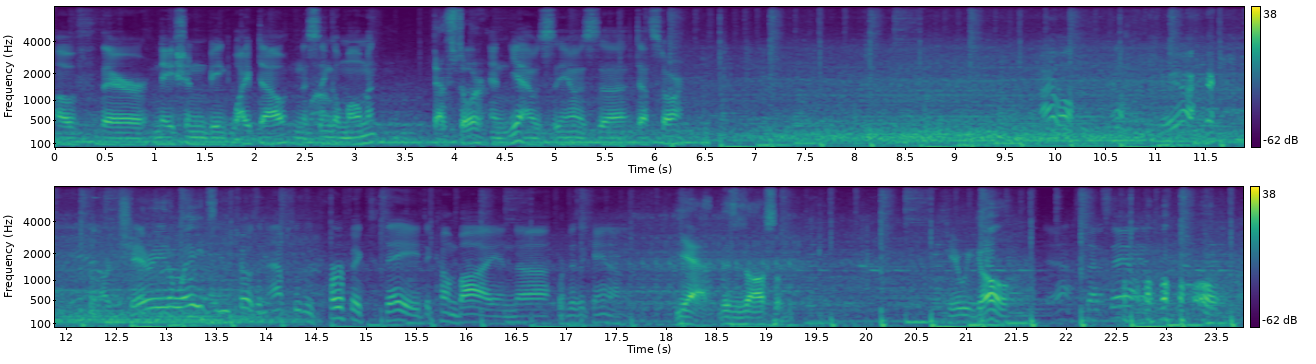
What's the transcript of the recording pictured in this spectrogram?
of their nation being wiped out in a single moment. Death Star. And yeah, it was, you know, it was uh, Death Star. All right, well, yeah, here we are. Our chariot awaits. you chose an absolutely perfect day to come by and uh, visit Cana. Yeah, this is awesome. Here we go. Yeah, set sail.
